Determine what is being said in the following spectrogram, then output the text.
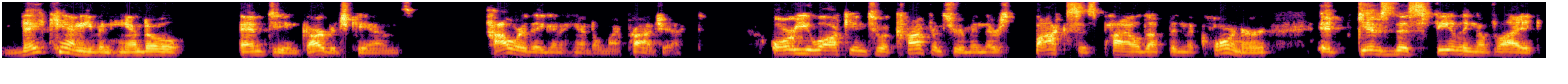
they can't even handle emptying garbage cans how are they going to handle my project Or you walk into a conference room and there's boxes piled up in the corner. It gives this feeling of like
